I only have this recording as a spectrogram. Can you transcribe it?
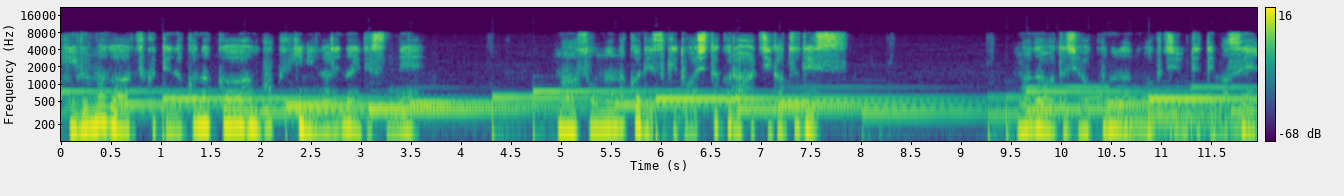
昼間が暑くてなかなか動く気になれないですね。まあそんな中ですけど明日から8月です。まだ私はコロナのワクチン打ててません。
